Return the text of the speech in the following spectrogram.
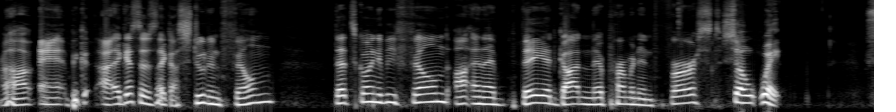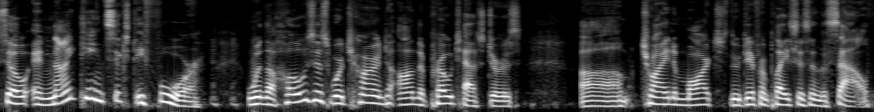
uh, and because, I guess there's like a student film that's going to be filmed, uh, and I, they had gotten their permit in first. So wait. So in 1964, when the hoses were turned on the protesters um, trying to march through different places in the South,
